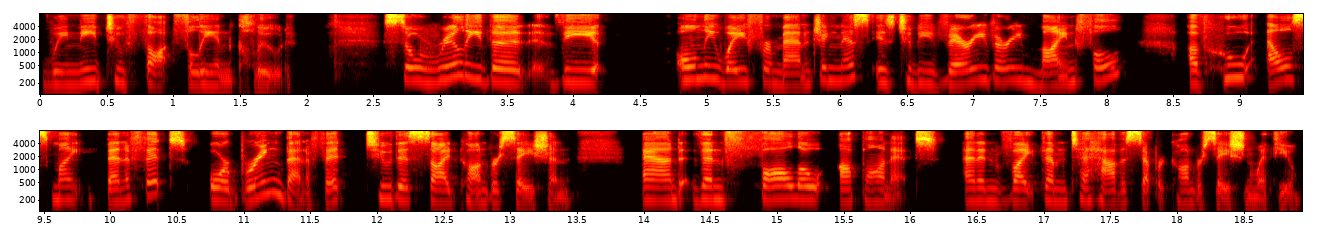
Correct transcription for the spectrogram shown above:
we need to thoughtfully include. So really the the only way for managing this is to be very, very mindful of who else might benefit or bring benefit to this side conversation, and then follow up on it and invite them to have a separate conversation with you.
